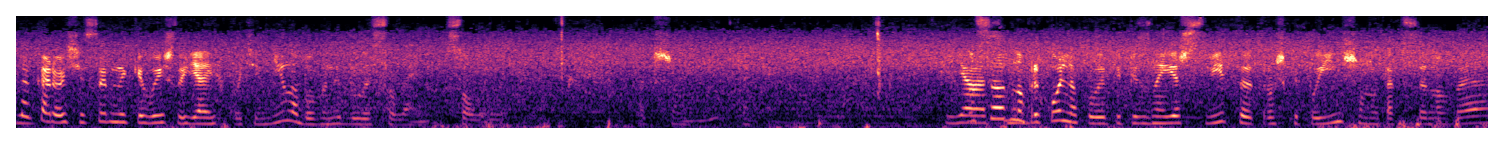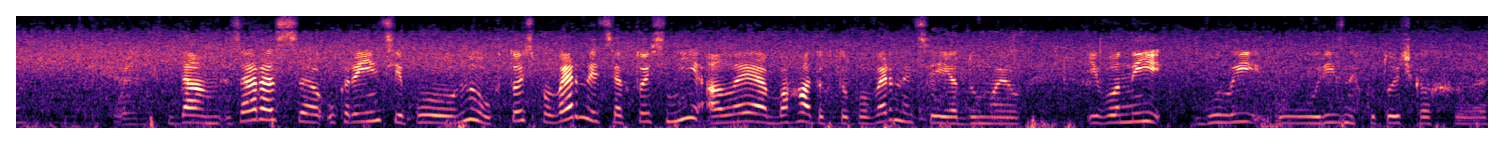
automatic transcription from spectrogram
Ну, коротше, сирники вийшли, я їх потім їла, бо вони були солені. солені. Так що так. Ну, все одно прикольно, коли ти пізнаєш світ е, трошки по-іншому, так все нове. Прикольно. Да, зараз е, українці по ну хтось повернеться, хтось ні, але багато хто повернеться, я думаю. І вони були у різних куточках е,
